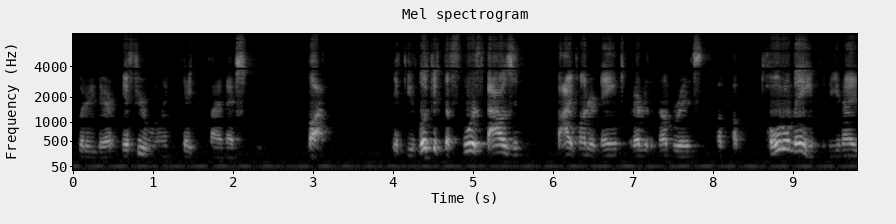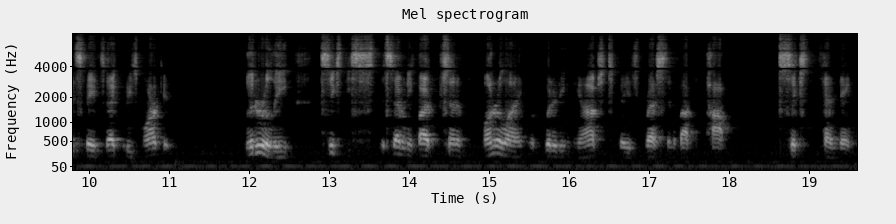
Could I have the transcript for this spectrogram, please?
liquidity there if you're willing to take the time to execute. But if you look at the four thousand 500 names, whatever the number is, of, of total names in the United States equities market, literally 60 to 75% of the underlying liquidity in the option space rests in about the top six to 10 names.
